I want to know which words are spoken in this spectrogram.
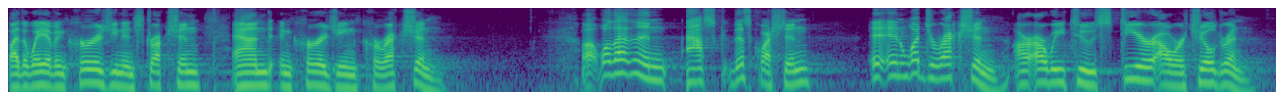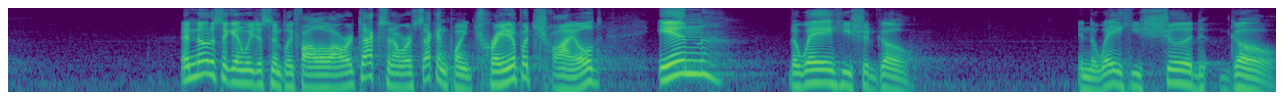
by the way of encouraging instruction and encouraging correction. Uh, well, that then asks this question In what direction are, are we to steer our children? And notice again, we just simply follow our text and our second point train up a child in the way he should go. In the way he should go.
